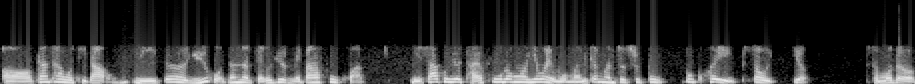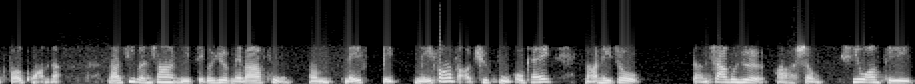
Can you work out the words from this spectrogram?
呃，刚才我提到你的，如果真的这个月没办法付款，你下个月才付咯，因为我们根本就是不不会受要什么的罚款的。那基本上你这个月没办法付，嗯，没没没方法去付，OK？那你就等下个月啊，希希望可以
